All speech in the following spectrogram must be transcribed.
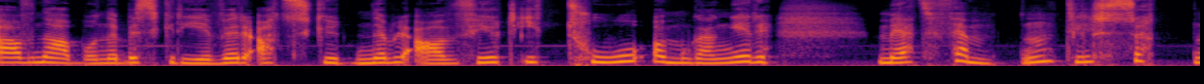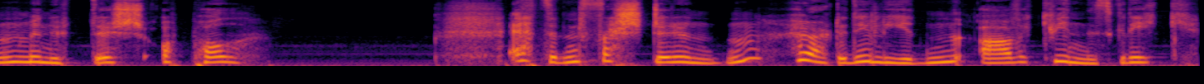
av naboene beskriver at skuddene ble avfyrt i to omganger, med et 15 til 17 minutters opphold. Etter den første runden hørte de lyden av kvinneskrik.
